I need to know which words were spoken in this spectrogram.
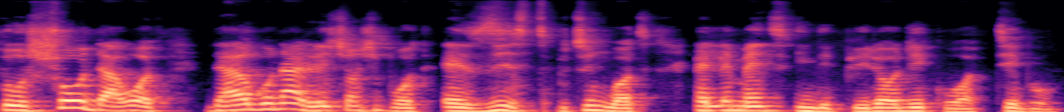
to show that what diagonal relationship what exists between what elements in the periodic what table.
